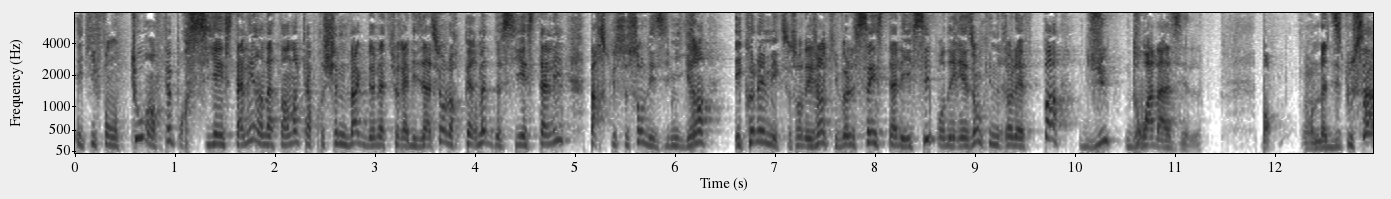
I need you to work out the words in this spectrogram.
et qui font tout, en fait, pour s'y installer en attendant que la prochaine vague de naturalisation leur permette de s'y installer parce que ce sont des immigrants économiques. Ce sont des gens qui veulent s'installer ici pour des raisons qui ne relèvent pas du droit d'asile. Bon, on a dit tout ça.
